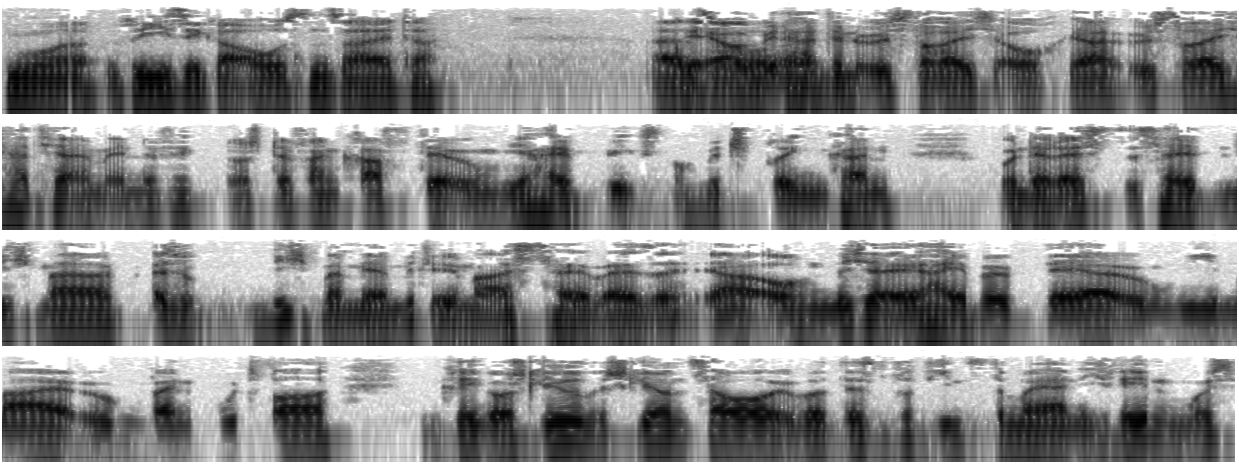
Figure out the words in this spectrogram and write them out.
nur riesige Außenseiter. Also, ja, aber wen hat denn Österreich auch? Ja, Österreich hat ja im Endeffekt nur Stefan Kraft, der irgendwie halbwegs noch mitspringen kann und der Rest ist halt nicht mal, also nicht mal mehr Mittelmaß teilweise. Ja, auch Michael Heiböck, der irgendwie mal irgendwann gut war, Gregor Schlier Schlierenzauer, über dessen Verdienste man ja nicht reden muss,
